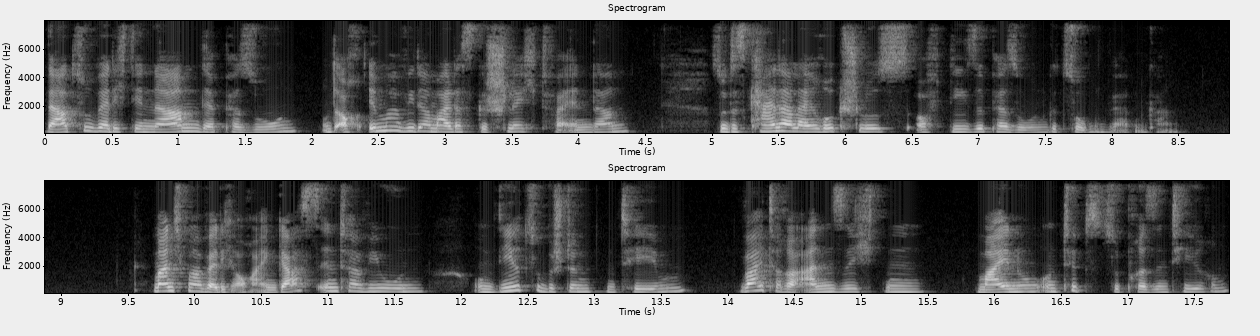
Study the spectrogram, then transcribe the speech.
Dazu werde ich den Namen der Person und auch immer wieder mal das Geschlecht verändern, so dass keinerlei Rückschluss auf diese Person gezogen werden kann. Manchmal werde ich auch einen Gast interviewen, um dir zu bestimmten Themen weitere Ansichten, Meinungen und Tipps zu präsentieren,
